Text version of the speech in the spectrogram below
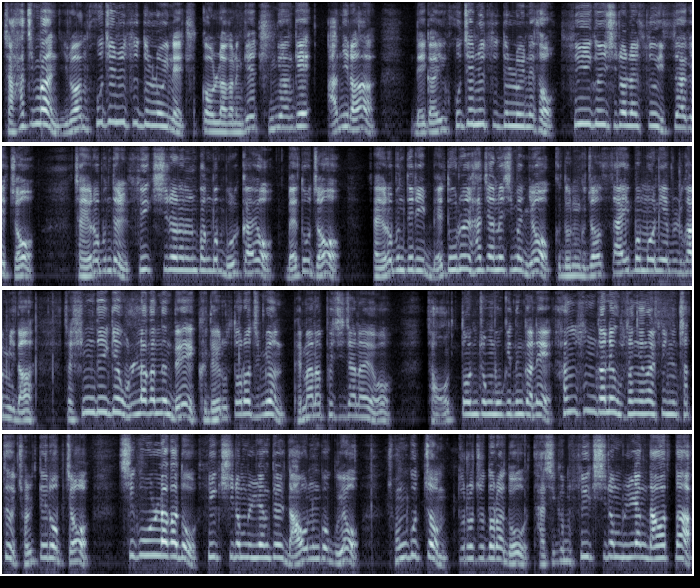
자 하지만 이러한 호재 뉴스들로 인해 주가 올라가는 게 중요한 게 아니라 내가 이 호재 뉴스들로 인해서 수익을 실현할 수 있어야겠죠. 자 여러분들 수익 실현하는 방법 뭘까요? 매도죠. 자 여러분들이 매도를 하지 않으시면요. 그 돈은 그저 사이버머니에 불과합니다. 자 힘들게 올라갔는데 그대로 떨어지면 배만 아프시잖아요. 자 어떤 종목이든 간에 한순간에 우상향할 수 있는 차트 절대로 없죠. 치고 올라가도 수익 실현 물량들 나오는 거고요. 정고점 뚫어주더라도 다시금 수익 실현 물량 나왔다.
